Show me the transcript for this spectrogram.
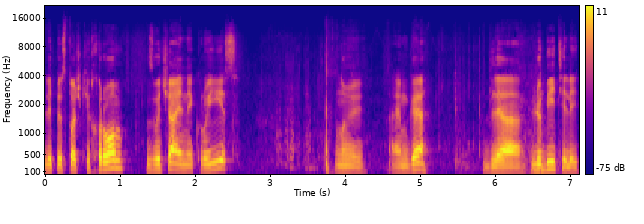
ліпісточки хром, звичайний круїз. Ну і AMG для любителів.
